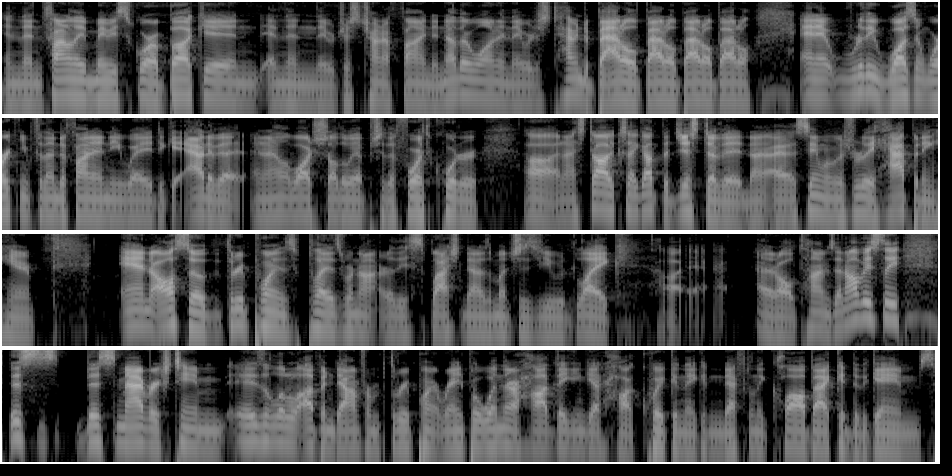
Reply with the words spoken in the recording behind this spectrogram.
and then finally maybe score a bucket and, and then they were just trying to find another one and they were just having to battle battle battle battle and it really wasn't working for them to find any way to get out of it and i watched all the way up to the fourth quarter uh, and i stopped because i got the gist of it and i, was seeing what was really happening here and also the three points plays were not really splashing down as much as you would like uh, at all times. And obviously, this this Mavericks team is a little up and down from three point range, but when they're hot, they can get hot quick and they can definitely claw back into the games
